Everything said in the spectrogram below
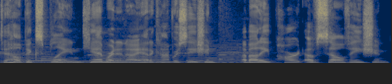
To help explain, Cameron and I had a conversation about a part of salvation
